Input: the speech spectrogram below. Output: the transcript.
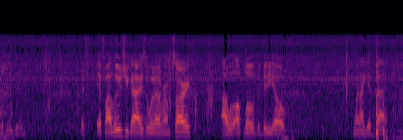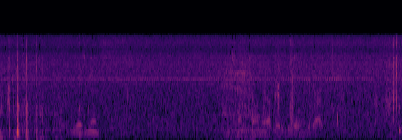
we did good. If if I lose you guys or whatever, I'm sorry. I will upload the video when I get back. It goes again. Just want to tell them we're uploading the video when we get back.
